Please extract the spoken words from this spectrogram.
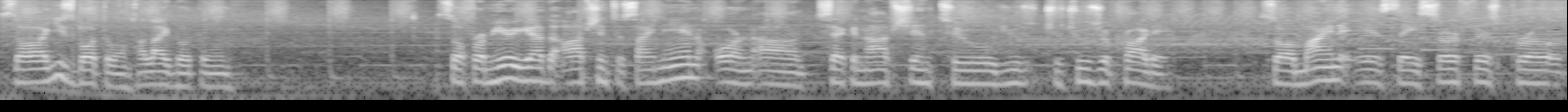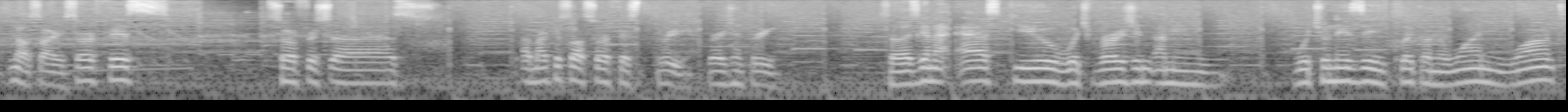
So I use both of them. I like both of them. So from here you have the option to sign in or uh, second option to use to choose your product. So mine is a Surface Pro, no sorry, Surface, Surface, uh, a Microsoft Surface 3, version 3. So it's gonna ask you which version, I mean, which one is it, you click on the one you want,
